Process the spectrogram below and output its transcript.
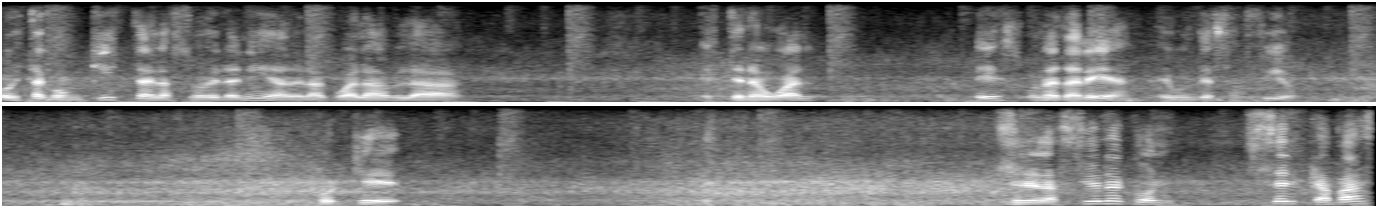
o esta conquista de la soberanía de la cual habla este Nahual es una tarea, es un desafío. Porque se relaciona con ser capaz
